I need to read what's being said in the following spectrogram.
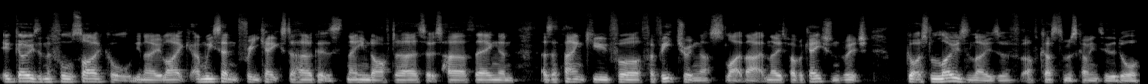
it goes in the full cycle, you know, like, and we sent free cakes to her because it's named after her, so it's her thing. And as a thank you for for featuring us like that in those publications, which got us loads and loads of, of customers coming through the door.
